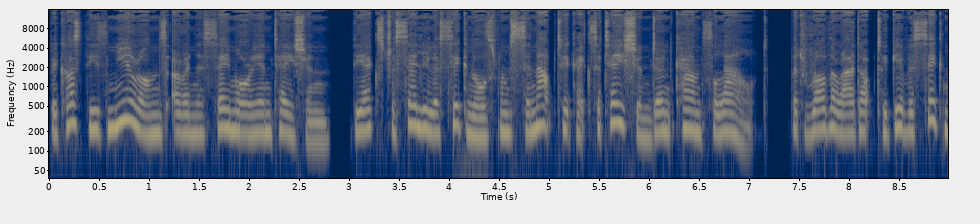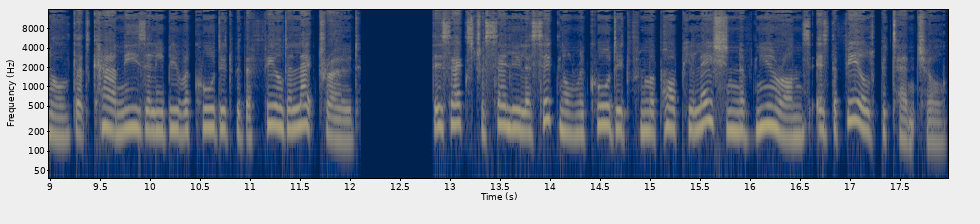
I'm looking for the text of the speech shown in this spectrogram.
Because these neurons are in the same orientation, the extracellular signals from synaptic excitation don't cancel out, but rather add up to give a signal that can easily be recorded with a field electrode. This extracellular signal recorded from a population of neurons is the field potential.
